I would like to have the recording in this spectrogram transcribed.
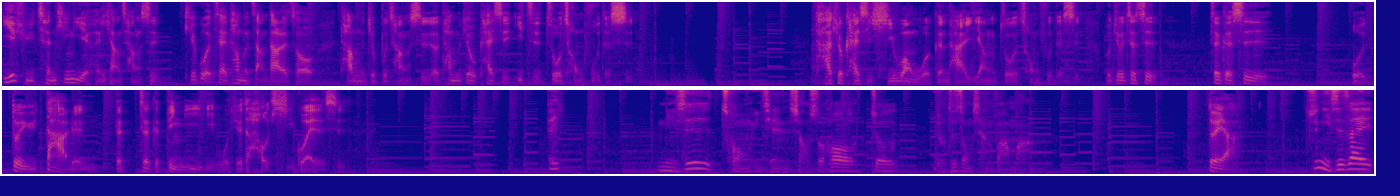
也许曾经也很想尝试，结果在他们长大了之后，他们就不尝试了，他们就开始一直做重复的事。他就开始希望我跟他一样做重复的事。我觉得这是这个是我对于大人的这个定义里，我觉得好奇怪的事。哎，你是从以前小时候就有这种想法吗？对呀、啊，所以你是在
